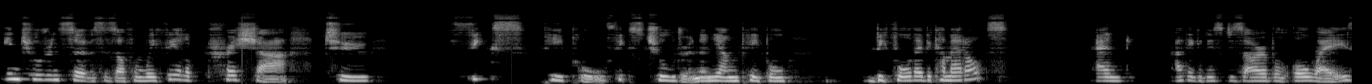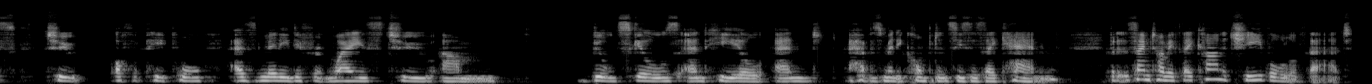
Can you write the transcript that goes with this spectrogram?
in children's services often we feel a pressure to fix people, fix children and young people before they become adults. And I think it is desirable always to offer people as many different ways to um, build skills and heal and have as many competencies as they can. But at the same time, if they can't achieve all of that,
